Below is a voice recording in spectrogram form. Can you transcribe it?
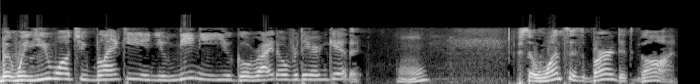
But when you want you blankie and you nini, you go right over there and get it. Mm-hmm. So once it's burned, it's gone.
